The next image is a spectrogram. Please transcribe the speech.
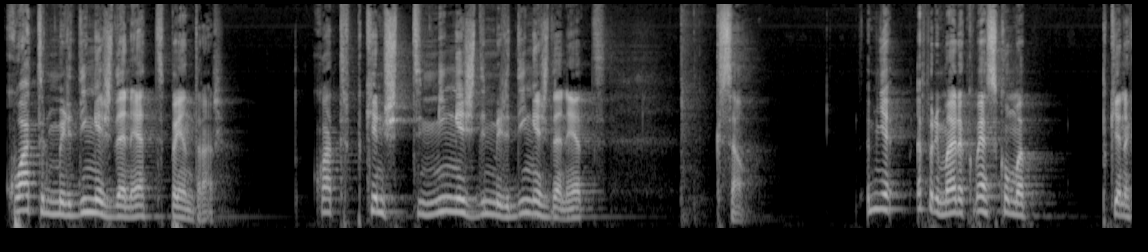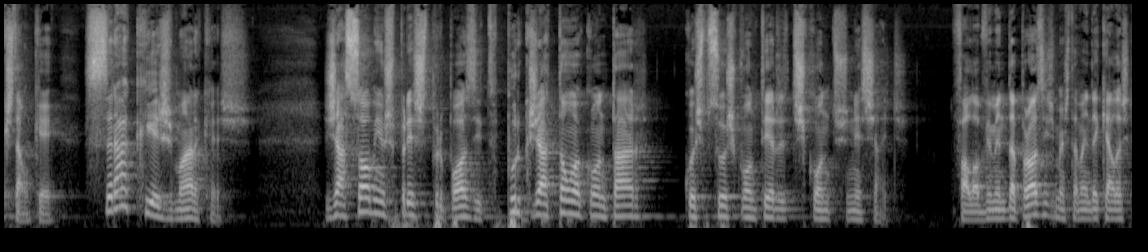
quatro merdinhas da net para entrar. Quatro pequenos teminhas de merdinhas da net que são. A, minha, a primeira começa com uma pequena questão que é será que as marcas já sobem os preços de propósito porque já estão a contar com as pessoas que vão ter descontos nesses sites? Falo obviamente da Prozis, mas também daquelas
